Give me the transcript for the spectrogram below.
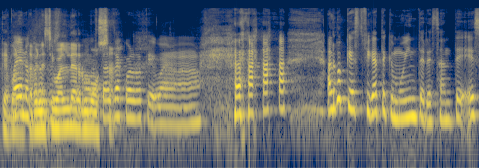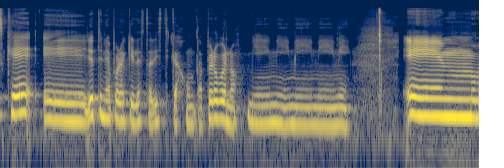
Que bueno, también es igual de hermosa. ¿Estás de acuerdo que, bueno. Algo que es, fíjate que muy interesante es que eh, yo tenía por aquí la estadística junta, pero bueno, mi, mi, mi, mi, mi. Em,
